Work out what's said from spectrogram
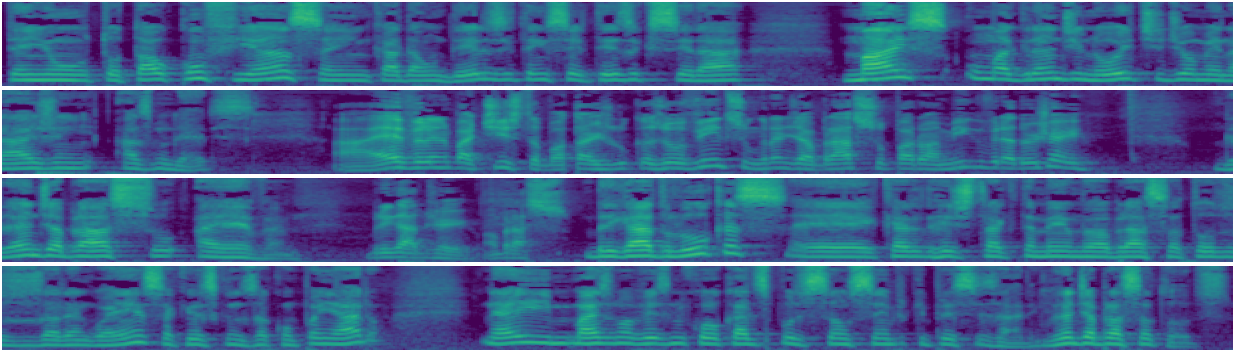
tenho total confiança em cada um deles e tenho certeza que será mais uma grande noite de homenagem às mulheres. A Evelyn Batista, boa tarde, Lucas ouvintes. Um grande abraço para o amigo vereador Jair. Grande abraço a Eva. Obrigado, Jair. Um abraço. Obrigado, Lucas. É, quero registrar aqui também o meu abraço a todos os aranguaenses, aqueles que nos acompanharam, né, e mais uma vez me colocar à disposição sempre que precisarem. Grande abraço a todos.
